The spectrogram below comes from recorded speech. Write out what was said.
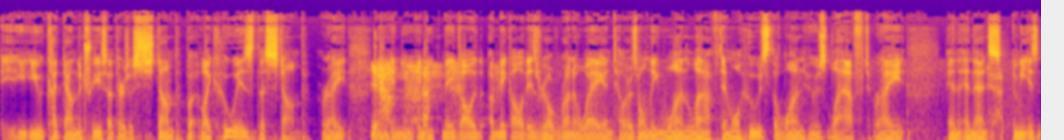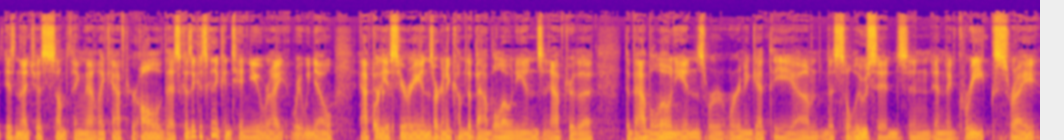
you cut down the tree so that there's a stump but like who is the stump right? Yeah. And, and you, and you make all uh, make all of israel run away until there's only one left. And well who's the one who's left right? And and that's yeah. i mean isn't isn't that just something that like after all of this because it's going to continue right? We, we know after the assyrians are going to come the babylonians and after the the babylonians we're, we're going to get the um, the seleucids and and the greeks right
